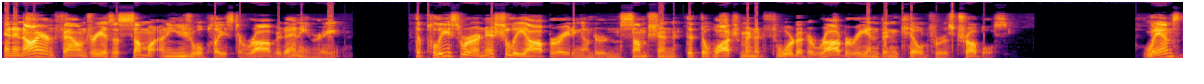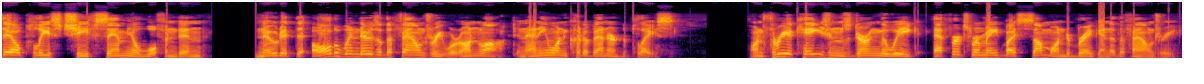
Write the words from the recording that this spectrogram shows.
and an iron foundry is a somewhat unusual place to rob at any rate, the police were initially operating under an assumption that the watchman had thwarted a robbery and been killed for his troubles. Lansdale Police Chief Samuel Wolfenden noted that all the windows of the foundry were unlocked and anyone could have entered the place. On three occasions during the week, efforts were made by someone to break into the foundry.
